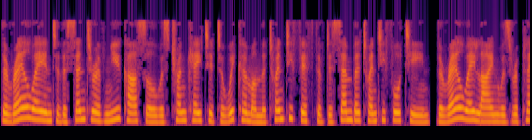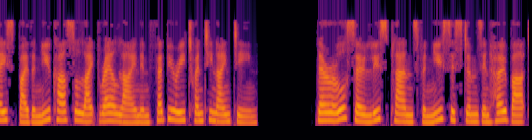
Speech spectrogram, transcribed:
The railway into the centre of Newcastle was truncated to Wickham on 25 December 2014. The railway line was replaced by the Newcastle Light Rail Line in February 2019. There are also loose plans for new systems in Hobart,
